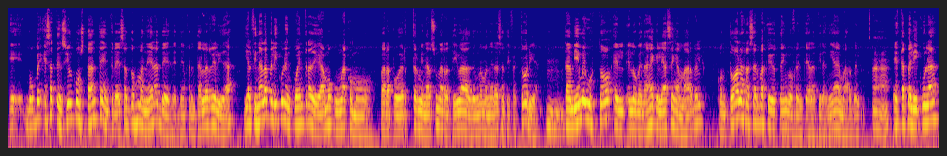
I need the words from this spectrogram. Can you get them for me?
eh, vos ves esa tensión constante entre esas dos maneras de, de- de enfrentar la realidad y al final la película encuentra, digamos, un acomodo para poder terminar su narrativa de una manera satisfactoria. También me gustó el, el homenaje que le hacen a Marvel, con todas las reservas que yo tengo frente a la tiranía de Marvel. Esta película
